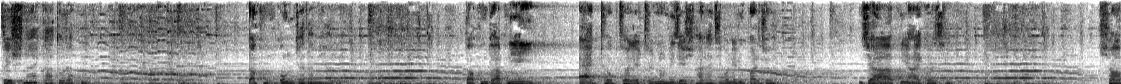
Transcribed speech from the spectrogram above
তৃষ্ণায় কাতর আপনি তখন কোনটা দামি হবে? তখন তো আপনি এই এক ঢোক জলের জন্য নিজের সারা জীবনের উপার্জন যা আপনি আয় করেছেন, সব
